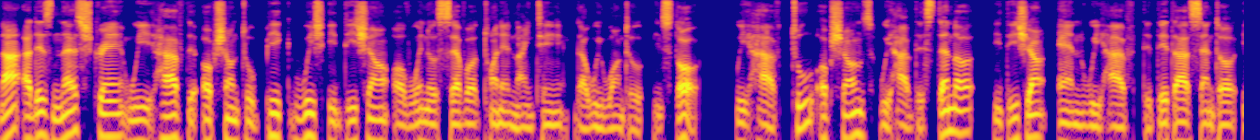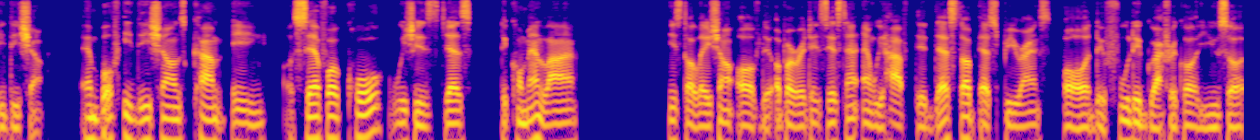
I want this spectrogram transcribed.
Now at this next screen, we have the option to pick which edition of Windows Server 2019 that we want to install. We have two options. We have the standard edition and we have the data center edition. And both editions come in a server core, which is just the command line installation of the operating system, and we have the desktop experience or the fully graphical user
